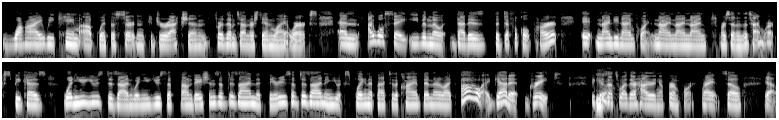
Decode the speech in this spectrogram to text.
why we came up with a certain direction for them to understand why it works. And I will say, even though that is the difficult part, it 99.999% of the time works because when you use design, when you use the foundations of design, the theories of design, and you explain it back to the client, then they're like, oh, I get it. Great. Because yeah. that's why they're hiring a firm for, right? So, yeah.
